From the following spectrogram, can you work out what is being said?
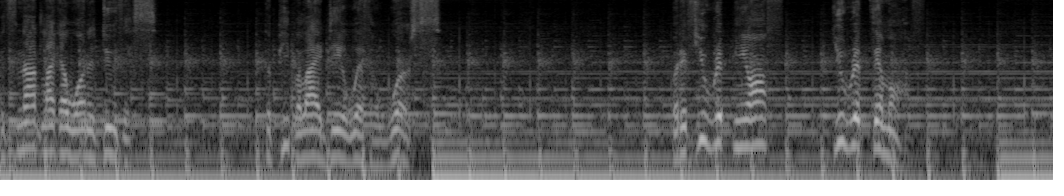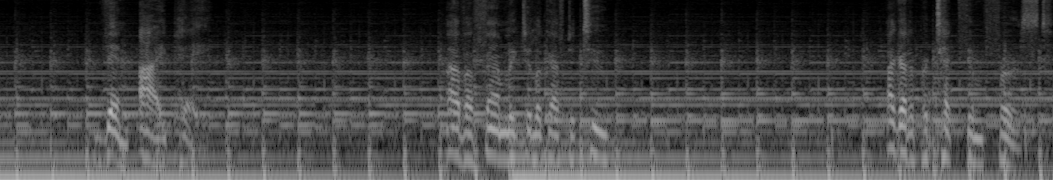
It's not like I want to do this. The people I deal with are worse. But if you rip me off, you rip them off. Then I pay. I have a family to look after too. I gotta protect them first.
